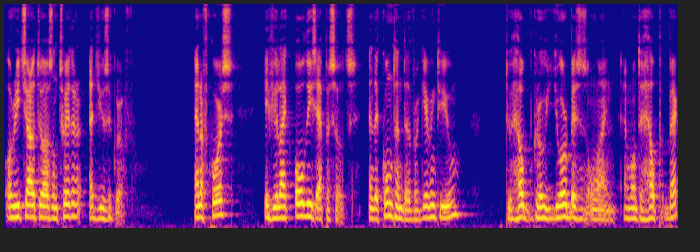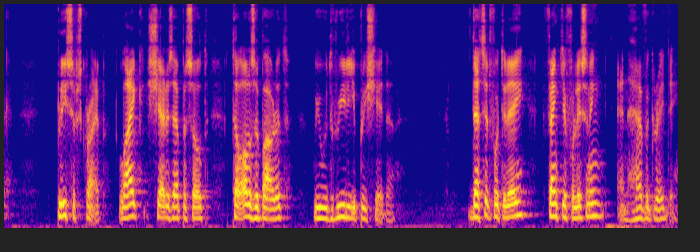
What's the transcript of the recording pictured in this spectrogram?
or reach out to us on Twitter at usergrowth. And of course, if you like all these episodes and the content that we're giving to you to help grow your business online and want to help back, please subscribe, like, share this episode, tell others about it. We would really appreciate that. That's it for today. Thank you for listening and have a great day.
